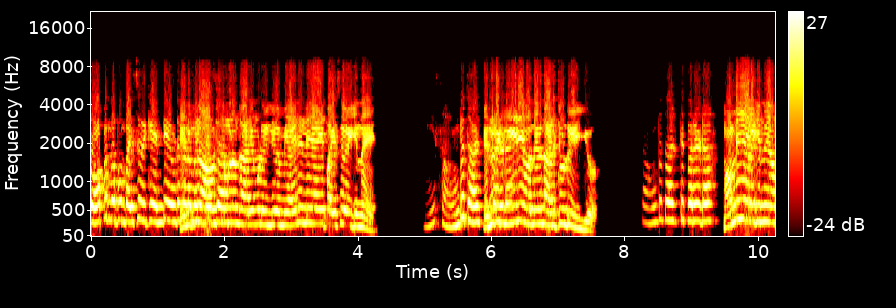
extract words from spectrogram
തോപ്പം തോപ്പം പൈസ വെക്കാൻ എന്റെ എവിടെ എനിക്ക് ആവശ്യങ്ങളും കാര്യങ്ങളും ഇല്ലയോ അമ്മി അതിനല്ലേ ഞാൻ ഈ പൈസ വയ്ക്കുന്നേ നീ സൗണ്ട് താഴ്ത്തി എന്നിട്ട്. കീരി വന്നിരുന്ന് അടിച്ചോണ്ടിരിക്കുവോ? സൗണ്ട് താഴ്ത്തി പറയടാ. മമ്മി കളിക്കുന്നയോ?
